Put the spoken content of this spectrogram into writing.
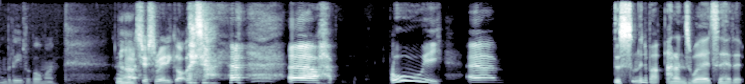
Unbelievable, man. Mhm. That's just really got this. uh, ooh, um, There's something about Aaron's words there that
